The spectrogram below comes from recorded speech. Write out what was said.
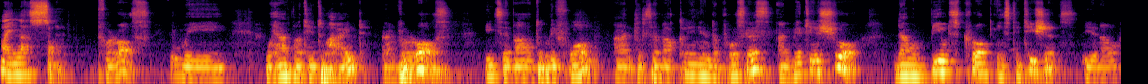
Maina's son. For us, we, we have nothing to hide, and for us, it's about reform and it's about cleaning the process and making sure that we build strong institutions, you know,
